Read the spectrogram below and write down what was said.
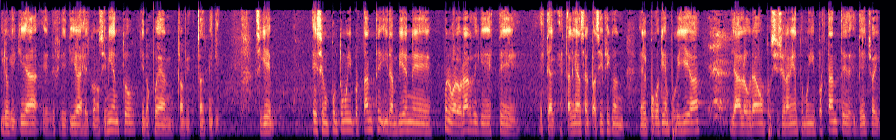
y lo que queda en definitiva es el conocimiento que nos puedan transmitir. Así que ese es un punto muy importante y también, eh, bueno, valorar de que este, este esta Alianza del Pacífico en, el poco tiempo que lleva ya ha logrado un posicionamiento muy importante. De, hecho, hay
